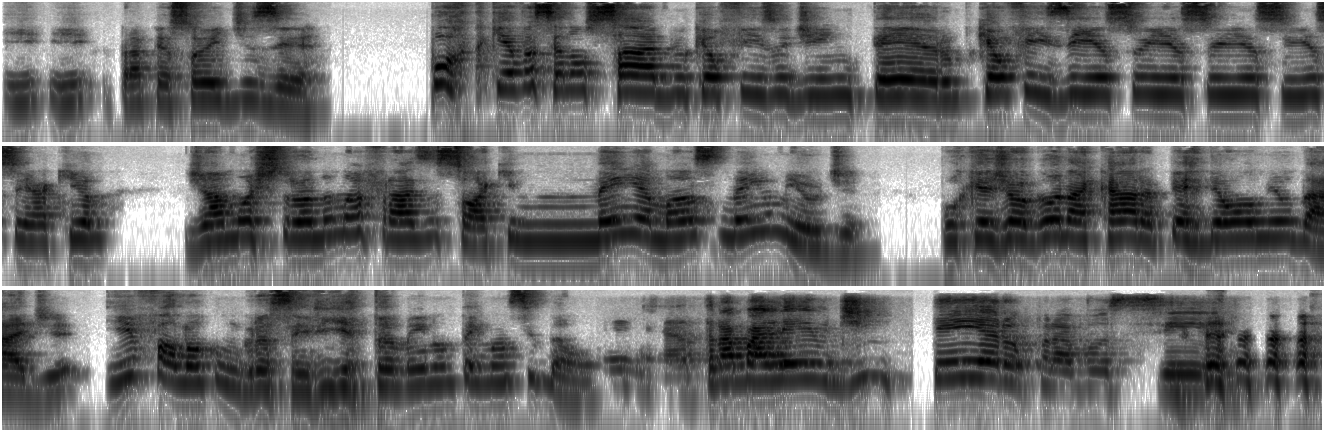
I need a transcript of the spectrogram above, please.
e, e para a pessoa e dizer: por que você não sabe o que eu fiz o dia inteiro? Porque eu fiz isso, isso, isso, isso e aquilo. Já mostrou numa frase só que nem é manso nem humilde porque jogou na cara, perdeu a humildade. E falou com grosseria, também não tem mansidão. É, trabalhei o dia inteiro para você.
